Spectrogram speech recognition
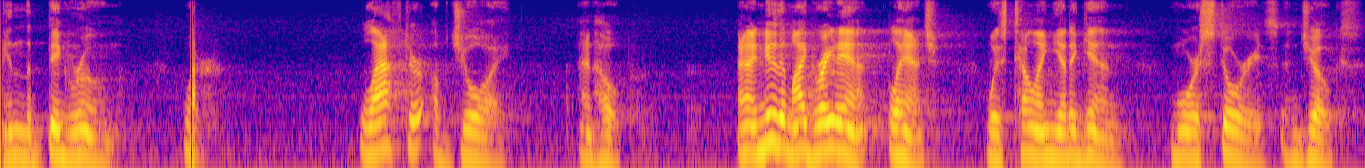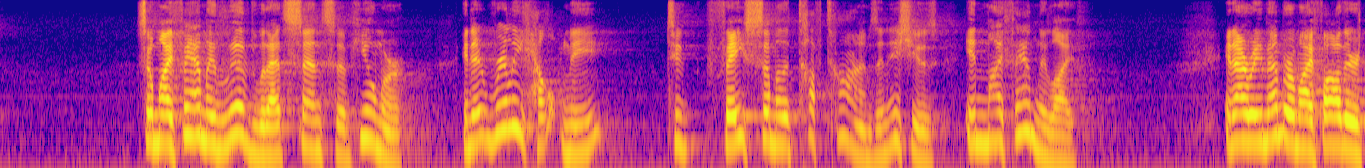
in the big room was laughter of joy and hope. And I knew that my great aunt, Blanche, was telling yet again more stories and jokes. So my family lived with that sense of humor, and it really helped me to face some of the tough times and issues in my family life. And I remember my father,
